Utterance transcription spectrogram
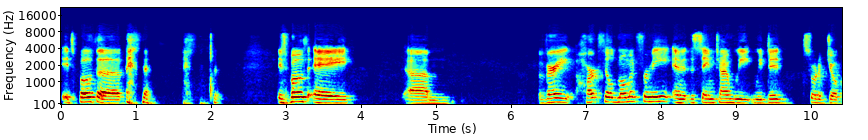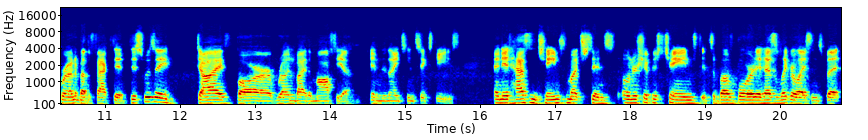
it's both a it's both a um, a very heart-filled moment for me, and at the same time, we we did sort of joke around about the fact that this was a dive bar run by the mafia in the 1960s. And it hasn't changed much since ownership has changed. It's above board. It has a liquor license. But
